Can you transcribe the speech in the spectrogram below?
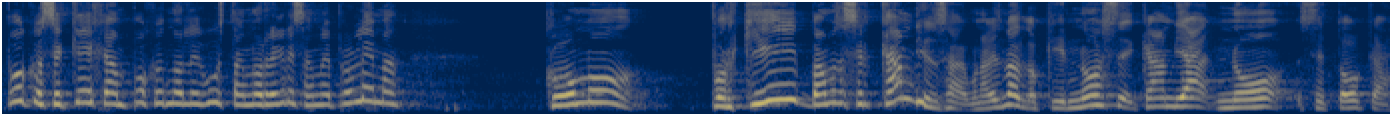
pocos se quejan, pocos no le gustan, no regresan, no hay problema. ¿Cómo? ¿Por qué vamos a hacer cambios? O sea, una vez más, lo que no se cambia no se toca.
